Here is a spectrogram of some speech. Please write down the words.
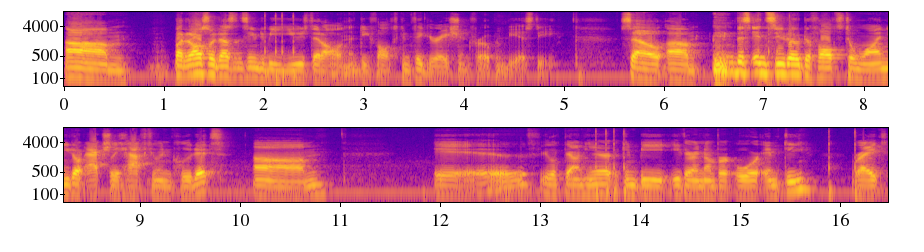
Um, but it also doesn't seem to be used at all in the default configuration for OpenBSD. So um, this in pseudo defaults to one. You don't actually have to include it. Um, if you look down here, it can be either a number or empty, right?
